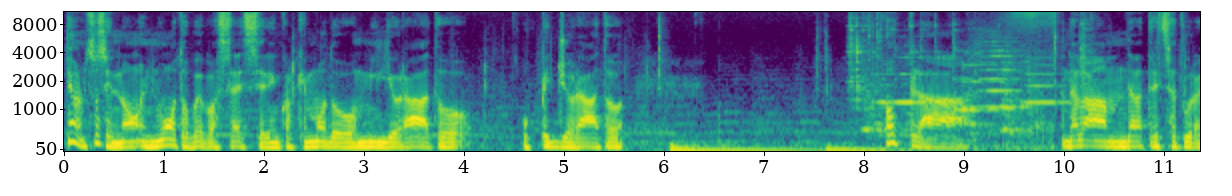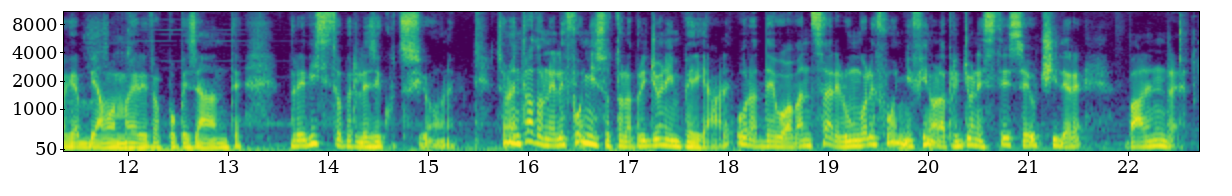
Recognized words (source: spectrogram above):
Io non so se no, il nuoto poi possa essere in qualche modo migliorato peggiorato. Opla! Dalla, dall'attrezzatura che abbiamo magari troppo pesante. Previsto per l'esecuzione. Sono entrato nelle fogne sotto la prigione imperiale. Ora devo avanzare lungo le fogne fino alla prigione stessa e uccidere Valendret.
